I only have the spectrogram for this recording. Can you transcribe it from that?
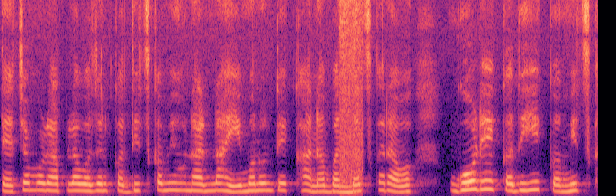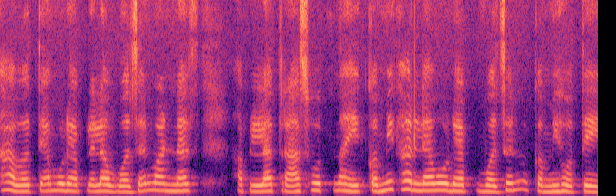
त्याच्यामुळे आपलं वजन कधीच कमी होणार नाही. म्हणून ते खाणं बंदच करावं. गोड हे कधीही कमीच खावं. त्यामुळे आपल्याला वजन वाढण्यास आपल्याला त्रास होत नाही. कमी खाल्ल्यामुळे वजन कमी होते.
